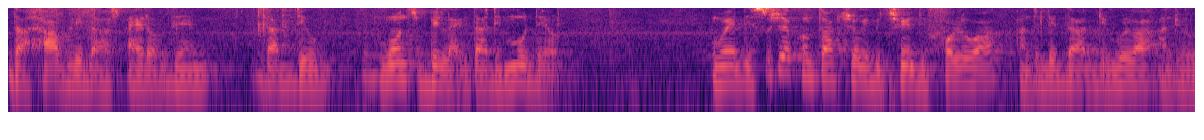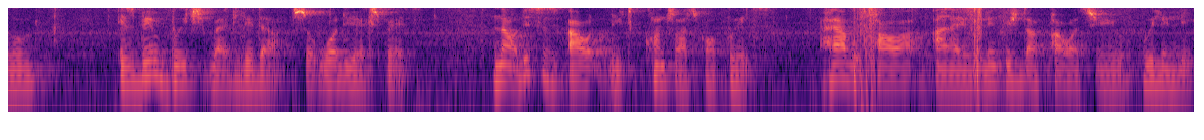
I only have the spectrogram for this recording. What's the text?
that have leaders ahead of them that they want to be like that, the model. When the social contact theory between the follower and the leader, the ruler and the ruled, is being breached by the leader, so what do you expect? Now, this is how the contract operates. I have the power and I relinquish that power to you willingly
